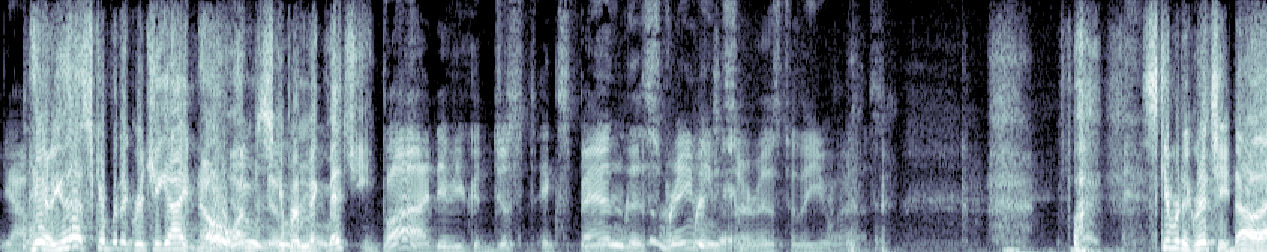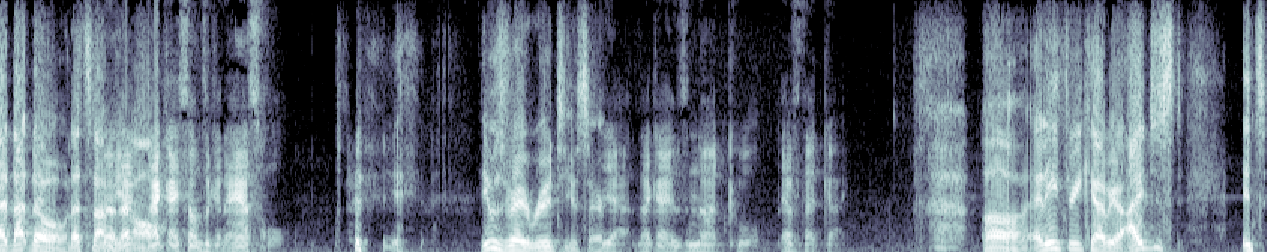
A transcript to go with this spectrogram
yeah. Hey, are you that Skipper Dick Richie guy? No, No, I'm no, Skipper no. Mick But if you could just expand the streaming service to the U.S. Skipper DeGritchie. No, that not no, that's not No, me that, at all. that guy sounds like an asshole. He was very rude to you, sir. Yeah, that guy is not cool. F that guy. Uh, any three caballero. I just, it's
